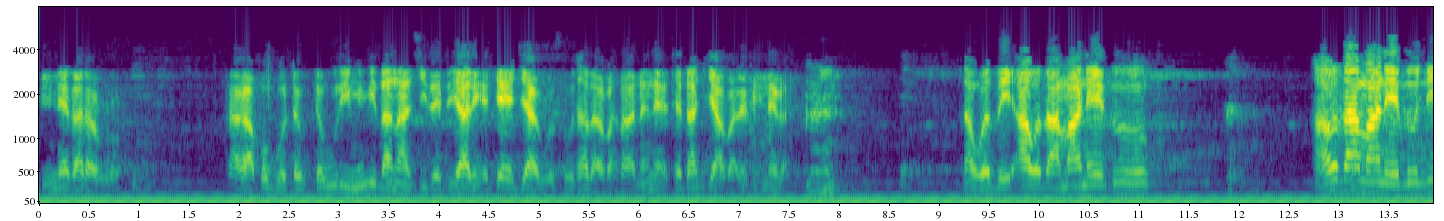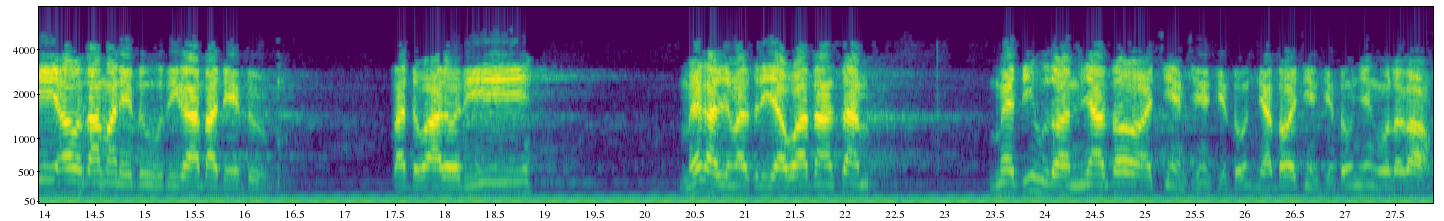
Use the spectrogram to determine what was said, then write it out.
ဒီနေ့ကတော့ ဒါကပုဂ္ဂိုလ်တူရီမိမိတဏ္ဍာရှိတဲ့တရားတွေအတဲအကျကိုဆိုထားတာပါဒါနည်းနည်းအထက်တန်းကြပါတယ်ဒီနေ့ကနဝတိအဝတာမနေသူအဝတာမနေသူတိအဝတာမနေသူဟူဒီကတတ်တေသူတတ္တဝါတို့သည်မေဃဇမစရိယဝါသံသမေတိဟုသောမြတ်သောအကျင့်ဖြင့်ကျင့်သုံးမြတ်သောအကျင့်ကျင့်သုံးခြင်းကို၎င်း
